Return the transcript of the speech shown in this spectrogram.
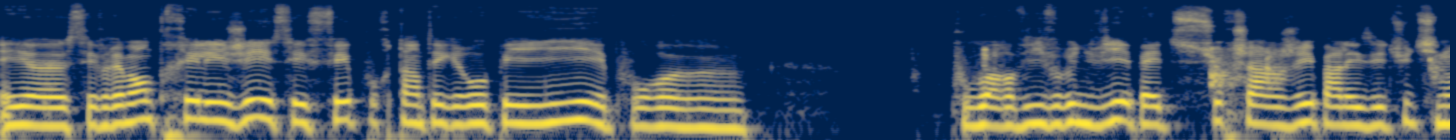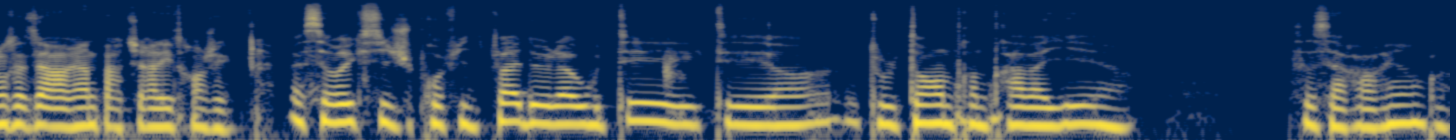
Et euh, c'est vraiment très léger et c'est fait pour t'intégrer au pays et pour euh, pouvoir vivre une vie et pas être surchargé par les études, sinon ça sert à rien de partir à l'étranger. Bah, c'est vrai que si tu profites pas de là où t'es et que t'es euh, tout le temps en train de travailler ça sert à rien, quoi.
